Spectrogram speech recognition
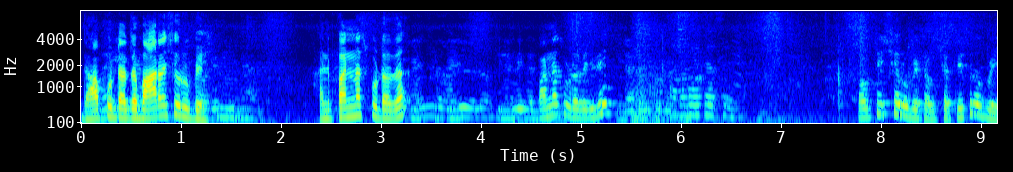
दहा फुटाचं बाराशे रुपये. आणि पन्नास फुटाचं? पन्नास फुटाचं किती? चौतीसशे रुपये चौ छत्तीस रुपये.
